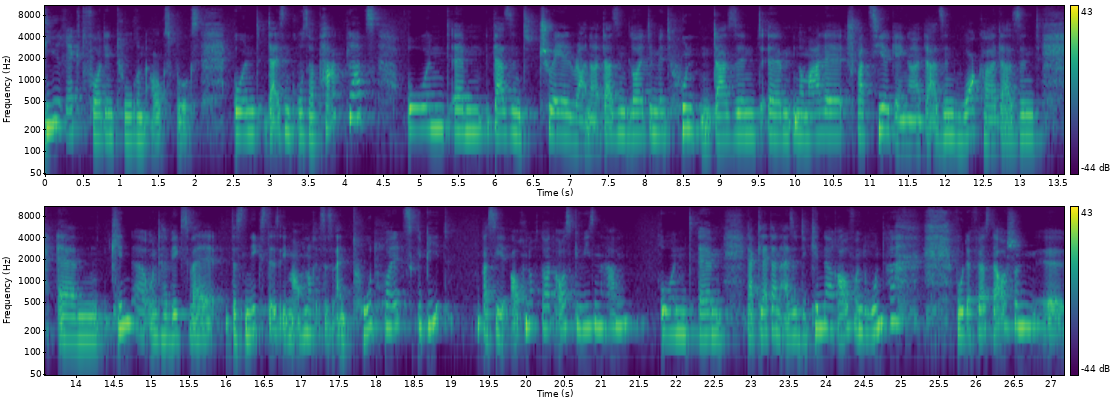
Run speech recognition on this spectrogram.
direkt vor den Toren Augsburgs. Und da ist ein großer Parkplatz und ähm, da sind Trailrunner, da sind Leute mit Hunden, da sind ähm, normale Spaziergänger, da sind Walker, da sind ähm, Kinder unterwegs, weil das nächste ist eben auch noch, es ist ein Totholzgebiet, was sie auch noch dort ausgewiesen haben. Und ähm, da klettern also die Kinder rauf und runter, wo der Förster auch schon äh,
